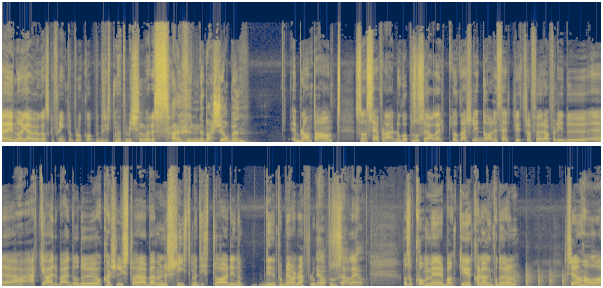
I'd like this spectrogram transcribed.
Eh, I Norge er vi jo ganske flinke til å plukke opp dritten etter bikkjene våre. Er det hundebæsjjobben? Blant annet. Så se for deg, du går på sosialhjelp. Du har kanskje litt dårlig selvtillit fra før av fordi du eh, er ikke i arbeid, og du har kanskje lyst til å være i arbeid, men du sliter med ditt. Du har dine, dine problemer, det er derfor du Ja, går på ja, sosialhjelp. Og så kommer banker Karl Hagen på døren. Han halla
